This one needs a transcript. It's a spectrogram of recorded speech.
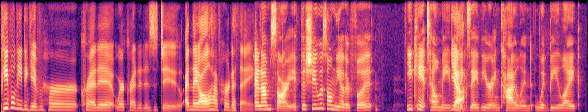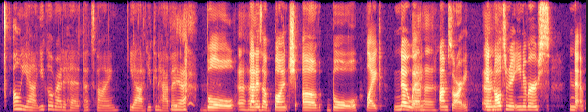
people need to give her credit where credit is due, and they all have her to thank. And I'm sorry if the shoe was on the other foot. You can't tell me yeah. that Xavier and Kyland would be like, "Oh yeah, you go right ahead. That's fine. Yeah, you can have it." Yeah. Bull. Uh-huh. That is a bunch of bull. Like, no way. Uh-huh. I'm sorry. Uh-huh. In an uh-huh. alternate universe, no,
